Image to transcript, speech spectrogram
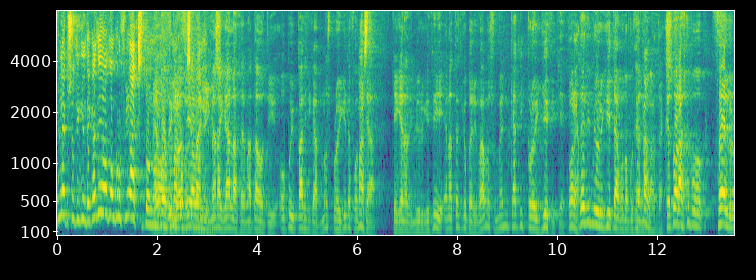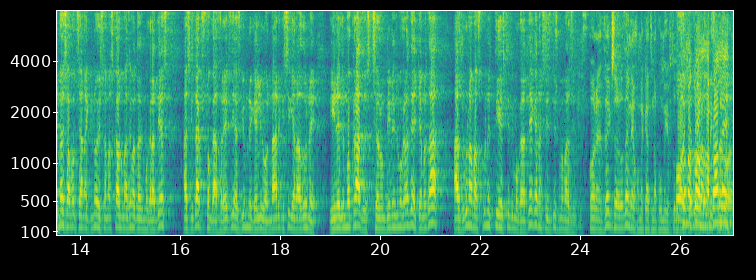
βλέπεις ότι γίνεται κάτι να τον προφυλάξει τον Έχω δηλώσει επανειλημμένα για άλλα θέματα ότι όπου υπάρχει καπνός προηγείται φωτιά. Μάστε. Και για να δημιουργηθεί ένα τέτοιο περιβάλλον σημαίνει κάτι προηγήθηκε. Ωραία. Δεν δημιουργείται από το πουθενά. Ε, και τώρα αυτοί που θέλουν μέσα από τις ανακοινώσεις να μας κάνουν μαθήματα δημοκρατίας, ας κοιτάξουν τον καθρέφτη, ας γίνουν και λίγο νάρκηση για να δούνε είναι δημοκράτες, ξέρουν τι είναι δημοκρατία. Και μετά ας βγουν να μας πούνε τι εστί δημοκρατία και να συζητήσουμε μαζί τους. Ωραία, δεν ξέρω, δεν έχουμε κάτι να πούμε για αυτό το θέμα. Τώρα να πάμε,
